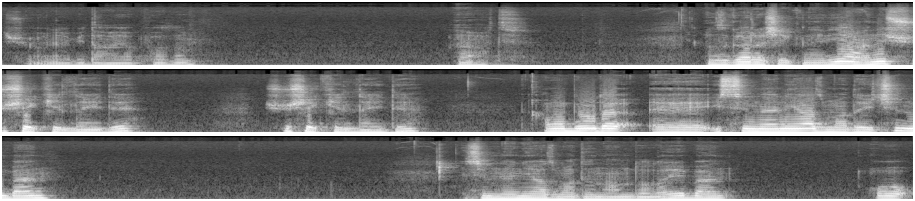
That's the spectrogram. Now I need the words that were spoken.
Şöyle bir daha yapalım. Evet. ızgara şeklindeydi. Yani şu şekildeydi. Şu şekildeydi. Ama burada e, isimlerini yazmadığı için ben isimlerini yazmadığından dolayı ben o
